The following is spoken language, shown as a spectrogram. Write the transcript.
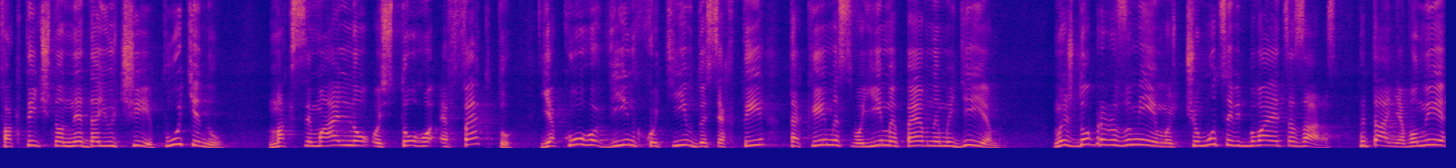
фактично не даючи Путіну максимально ось того ефекту, якого він хотів досягти такими своїми певними діями. Ми ж добре розуміємо, чому це відбувається зараз. Питання: вони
